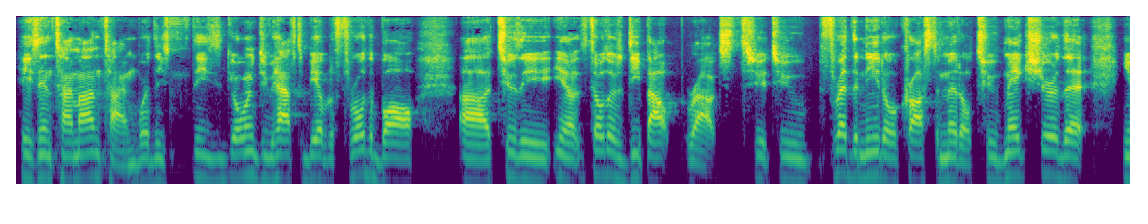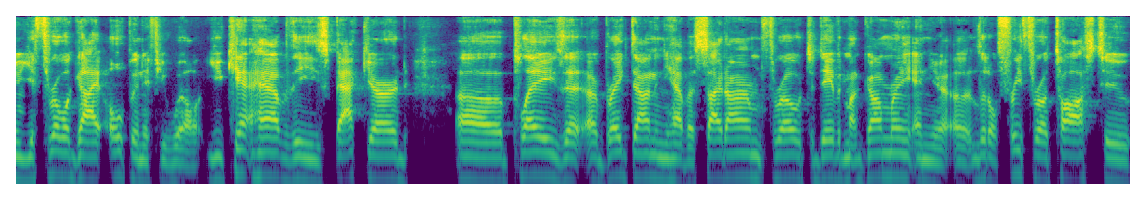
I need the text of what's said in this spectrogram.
he's in time on time, where these he's going to have to be able to throw the ball uh, to the you know throw those deep out routes to to thread the needle across the middle to make sure that you know you throw a guy open, if you will. You can't have these backyard uh, plays that are breakdown and you have a sidearm throw to David Montgomery and your a little free throw toss to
